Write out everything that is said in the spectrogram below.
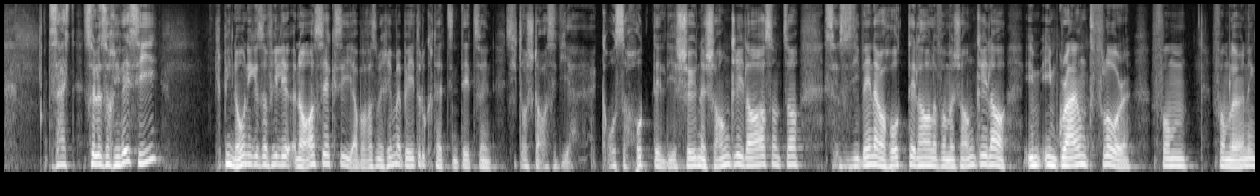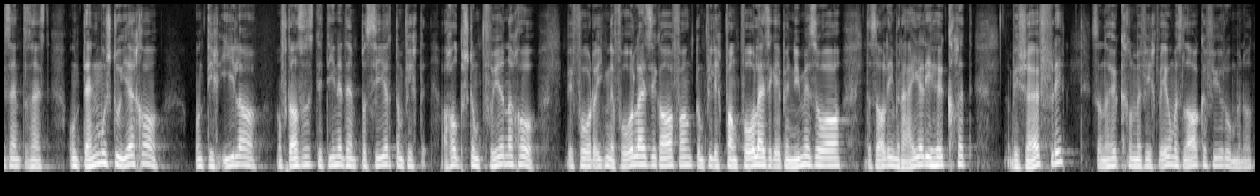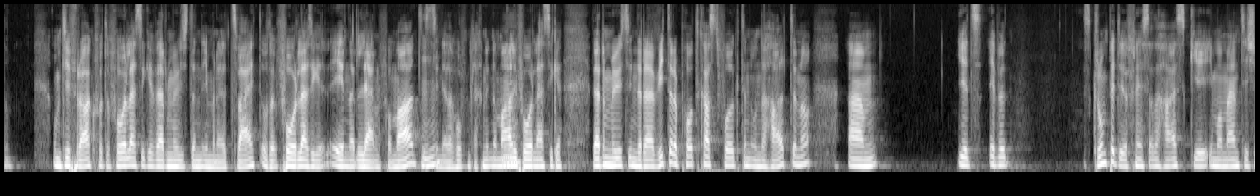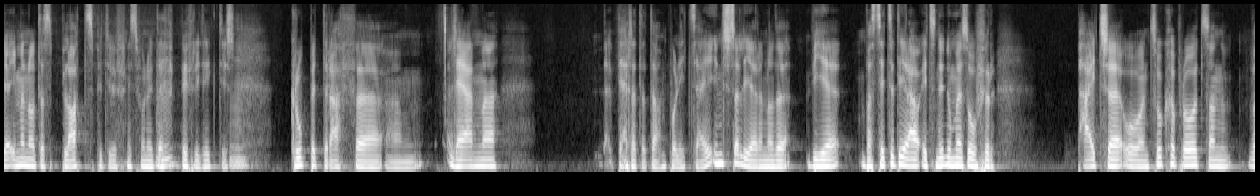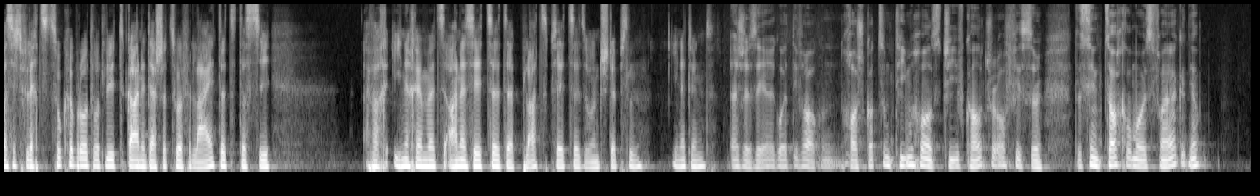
Das heisst, es soll so ein bisschen sein, ich bin noch nicht so viel in Asien gewesen, aber was mich immer beeindruckt hat, sind dort so in Südostasien die großen Hotels, die schönen Shangri-Las und so. Es ist wie eine Hotelhalle von einem Shangri-La im, im Ground Floor vom, vom Learning Center. Das heißt, und dann musst du herkommen und dich einladen auf das, was dort dann passiert und vielleicht eine halbe Stunde früher kommen, bevor irgendeine Vorlesung anfängt. Und vielleicht fängt die Vorlesung eben nicht mehr so an, dass alle im Reihen hückeln wie Schöfli, sondern hückeln wir vielleicht wie um ein Lagerfeuer herum, oder? Um die Frage von der Vorlesungen werden wir uns dann in einem zweiten, oder Vorlesungen eher Lernformat, das mhm. sind ja hoffentlich nicht normale mhm. Vorlesungen, werden wir uns in einer weiteren Podcast-Folge dann unterhalten noch. Ähm, jetzt eben das Grundbedürfnis an der HSG im Moment ist ja immer noch das Platzbedürfnis, das nicht mhm. befriedigt ist. Mhm. Gruppentreffen, ähm, Lernen, werden da dann Polizei installieren oder wie, was setzt ihr auch jetzt nicht nur so für Peitsche und Zuckerbrot, sondern was ist vielleicht das Zuckerbrot, das die Leute gar nicht erst dazu verleitet, dass sie einfach reinkommen, ansitzen, den Platz besetzen und Stöpsel rein tun? Das ist eine sehr gute Frage. Und kannst du gerade zum Team kommen als Chief Culture Officer? Das sind Sachen, die wir uns fragen. Ja.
